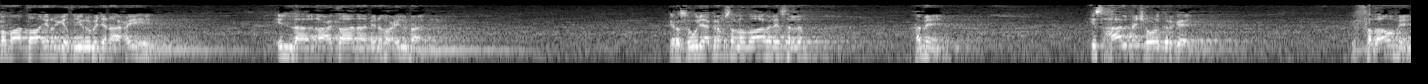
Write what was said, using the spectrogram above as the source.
وما طائر يطير بجناحيه إلا أعطانا منه علما۔ کہ رسول اکرم صلی اللہ علیہ وسلم ہمیں اس حال میں چھوڑ کر گئے کہ فضاؤں میں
